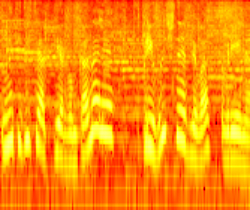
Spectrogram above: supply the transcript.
на 51-м канале в привычное для вас время.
